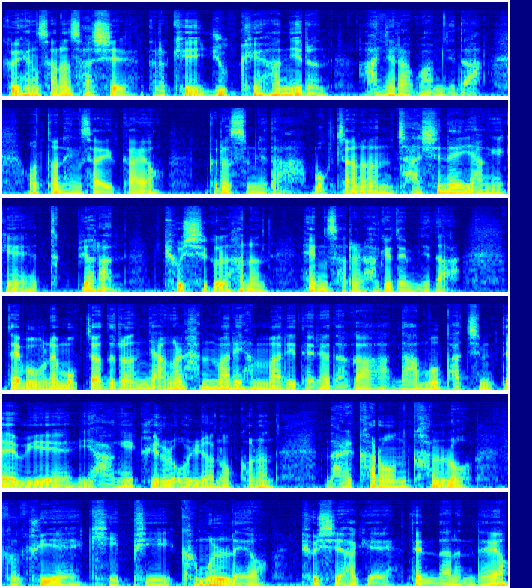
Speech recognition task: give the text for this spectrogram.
그 행사는 사실 그렇게 유쾌한 일은 아니라고 합니다. 어떤 행사일까요? 그렇습니다. 목자는 자신의 양에게 특별한 표식을 하는 행사를 하게 됩니다. 대부분의 목자들은 양을 한 마리 한 마리 데려다가 나무 받침대 위에 양의 귀를 올려놓고는 날카로운 칼로 그 귀에 깊이 금을 내어 표시하게 된다는데요.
